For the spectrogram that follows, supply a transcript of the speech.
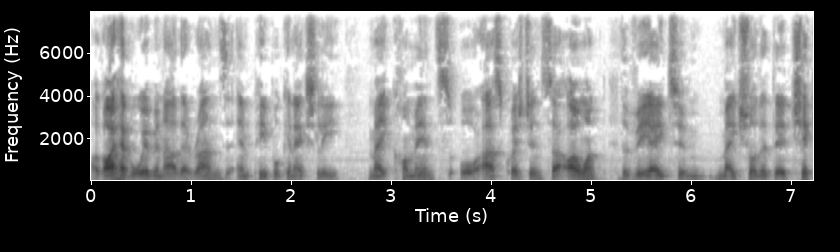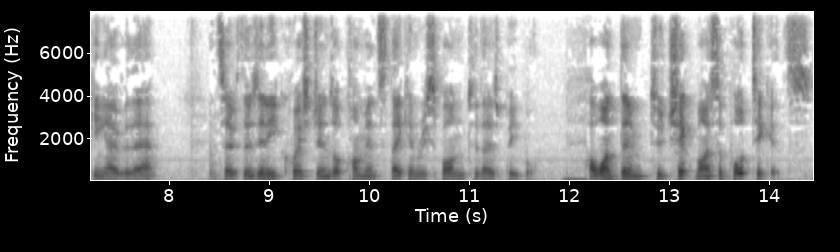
like I have a webinar that runs and people can actually make comments or ask questions. So I want the VA to make sure that they're checking over that. So if there's any questions or comments, they can respond to those people. I want them to check my support tickets.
